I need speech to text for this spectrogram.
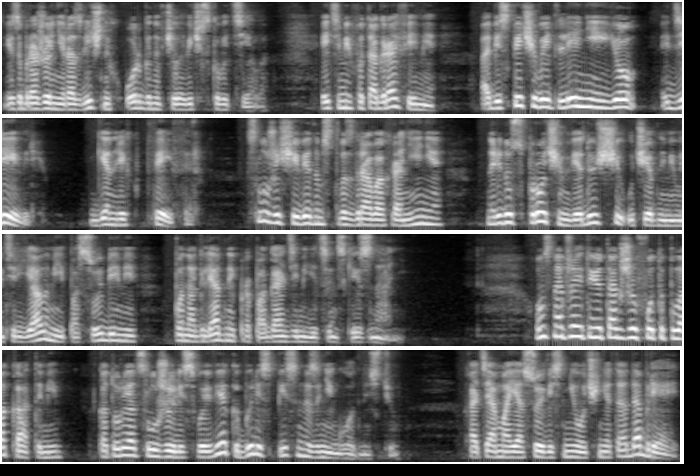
изображения различных органов человеческого тела. Этими фотографиями обеспечивает Лени ее деверь, Генрих Пфейфер, служащий ведомства здравоохранения, наряду с прочим ведущий учебными материалами и пособиями по наглядной пропаганде медицинских знаний. Он снабжает ее также фотоплакатами, которые отслужили свой век и были списаны за негодностью. Хотя моя совесть не очень это одобряет.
